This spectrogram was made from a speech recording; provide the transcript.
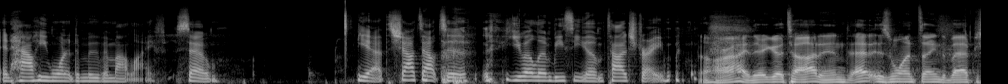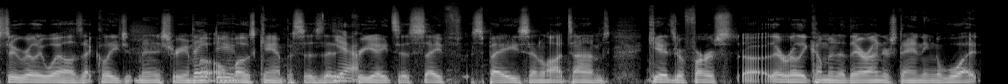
and how he wanted to move in my life. So yeah, shouts out to ULMBCM Todd Strain. All right, there you go, Todd. And that is one thing the Baptists do really well is that collegiate ministry in mo- on most campuses that Yeah. it creates a safe space, and a lot of times kids are first uh, they're really coming to their understanding of what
